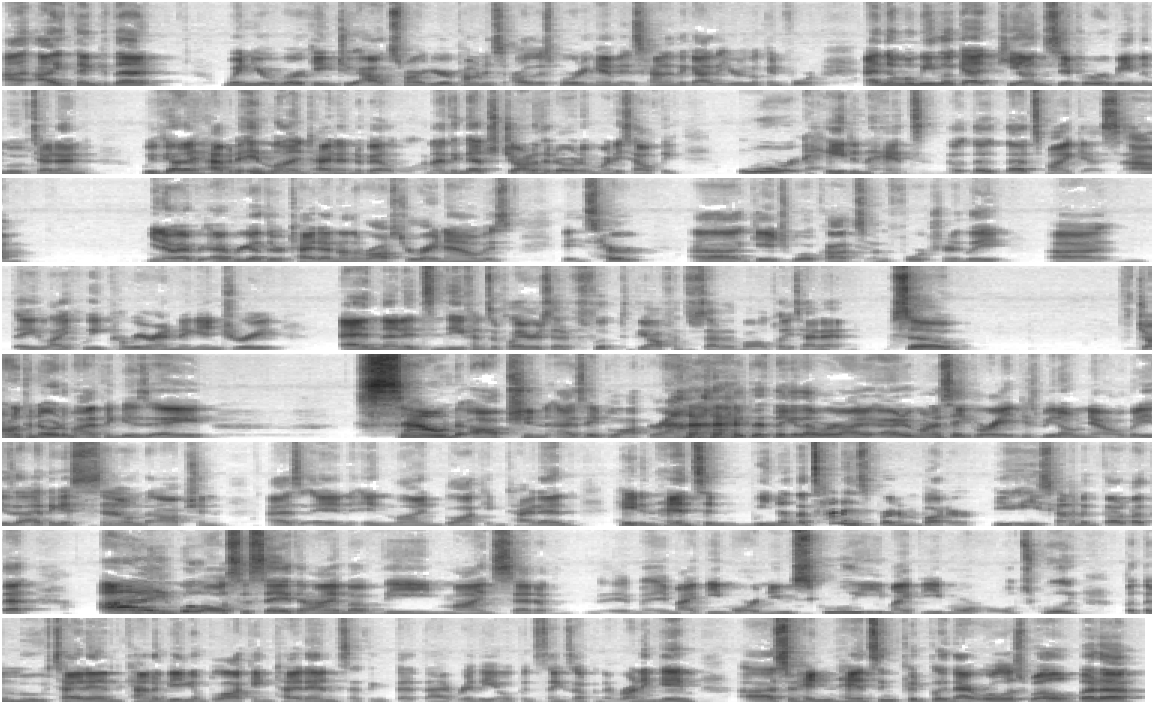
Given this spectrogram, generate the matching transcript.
I, I think that when you're working to outsmart your opponents, Arlis Boardingham is kind of the guy that you're looking for. And then when we look at Keon Zipperer being the move tight end, we've got to have an inline tight end available. And I think that's Jonathan Odom when he's healthy, or Hayden Hansen. That's my guess. Um, you know, every every other tight end on the roster right now is is hurt. Uh, Gage Wilcox, unfortunately, uh, a likely career-ending injury, and then it's defensive players that have flipped to the offensive side of the ball, play tight end. So Jonathan Odom, I think, is a sound option as a blocker. I have to think of that word. I, I didn't want to say great because we don't know, but he's I think a sound option as an inline blocking tight end. Hayden Hansen, we know that's kind of his bread and butter. He, he's kind of been thought about that. I will also say that I'm of the mindset of it, it might be more new schooly, might be more old schooly, but the move tight end kind of being a blocking tight end because I think that that really opens things up in the running game. Uh, so Hayden Hansen could play that role as well. But uh,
